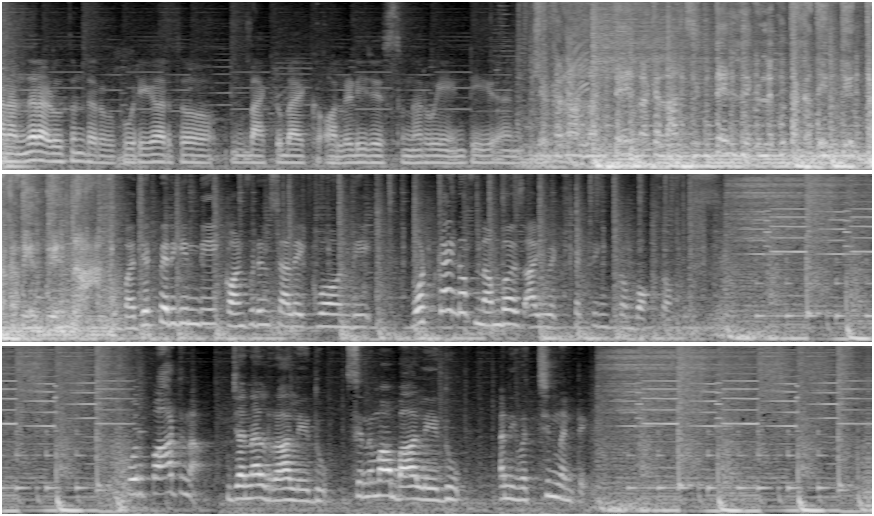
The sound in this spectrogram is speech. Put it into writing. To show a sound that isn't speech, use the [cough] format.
నన్ను అందరు అడుగుతుంటారు పూరి గారితో బ్యాక్ టు బ్యాక్ ఆల్రెడీ చేస్తున్నారు ఏంటి అని. బడ్జెట్ పెరిగింది కాన్ఫిడెన్స్ చాలా ఎక్కువ ఉంది. What kind of numbers are you expecting from box office పొరపాటున జనాలు రాలేదు సినిమా బాగాలేదు అని వచ్చిందంటే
